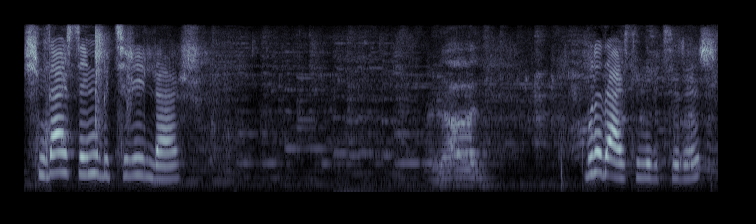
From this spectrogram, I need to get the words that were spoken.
Şimdi derslerini bitirirler. Helal. Bu da dersini bitirir.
